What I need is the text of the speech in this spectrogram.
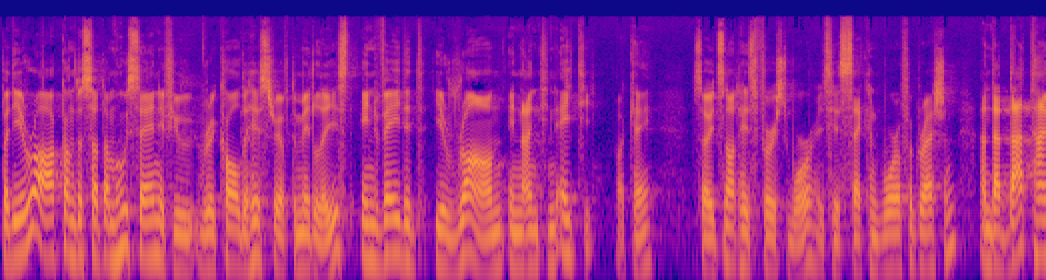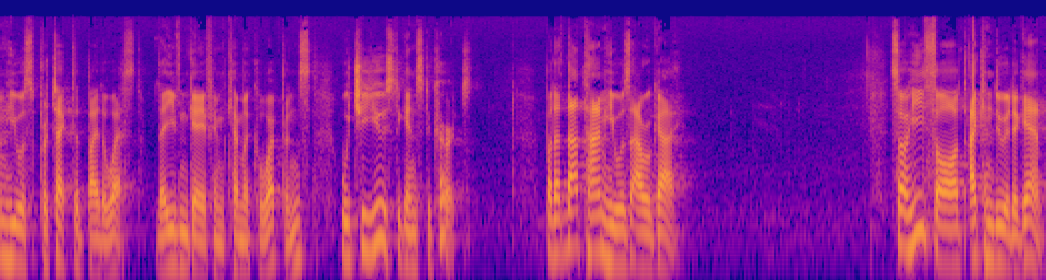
But Iraq, under Saddam Hussein, if you recall the history of the Middle East, invaded Iran in 1980. Okay? So it's not his first war, it's his second war of aggression. And at that time, he was protected by the West. They even gave him chemical weapons, which he used against the Kurds. But at that time, he was our guy. So he thought, I can do it again.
